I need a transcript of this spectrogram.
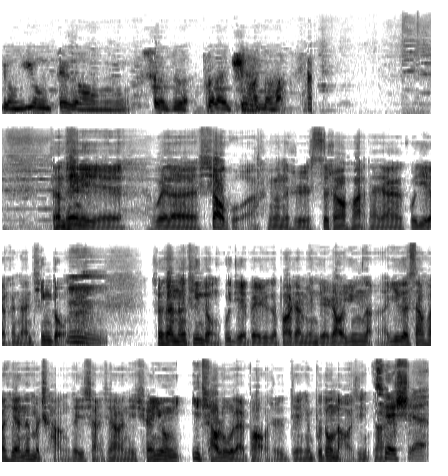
用用这种设置这来区分的嘛。短片里为了效果啊，用的是四川话，大家估计也很难听懂啊。就算能听懂，估计也被这个报站名给绕晕了。一个三环线那么长，可以想象，你全用一条路来报，这是典型不动脑筋。确实，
